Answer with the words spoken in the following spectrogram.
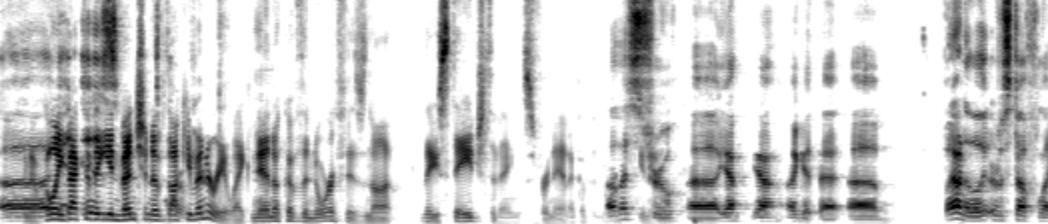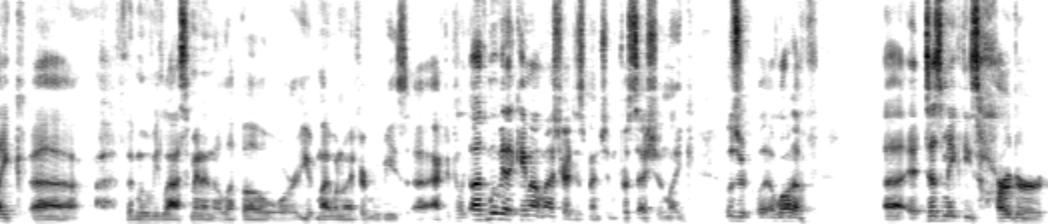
You know, Uh, going back to the invention of documentary, like Yeah. Nanook of the North is not they staged things for Nanook of the North. Oh, that's you know. true. Uh, yeah, yeah, I get that. Um, but I don't know. There's stuff like uh, the movie Last Man in Aleppo, or you- my, one of my favorite movies, uh, Killing. Uh, the movie that came out last year, I just mentioned, Procession. Like those are a lot of. Uh, it does make these harder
